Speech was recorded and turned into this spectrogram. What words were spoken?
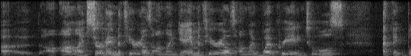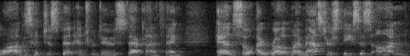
Uh, online survey materials, online game materials, online web creating tools. I think blogs had just been introduced, that kind of thing. And so I wrote my master's thesis on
